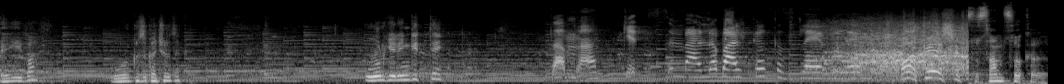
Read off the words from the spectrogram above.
Eyvah. Uğur kızı kaçırdık. Uğur gelin gitti. Tamam gitsin benle başka kızla evlenelim. Alkış. Susam Sokağı,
